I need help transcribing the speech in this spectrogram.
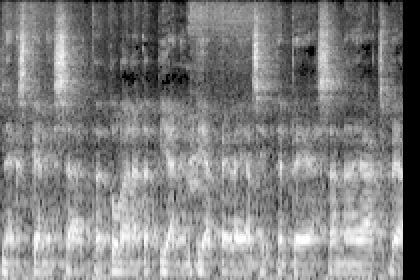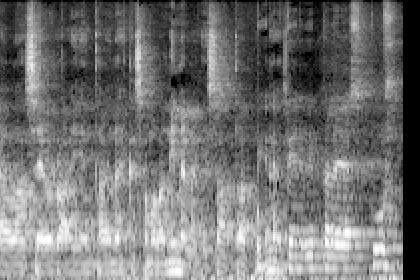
Next Genissä, että tulee näitä pienempiä pelejä sitten PSN ja XBL seuraajien tai no ehkä samalla nimelläkin saattaa kulkea. Pienempiä pelejä plus...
